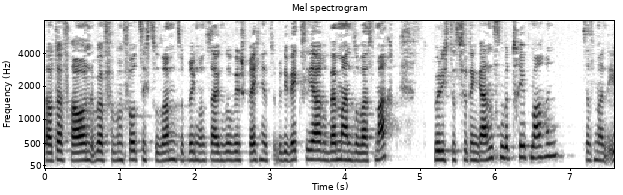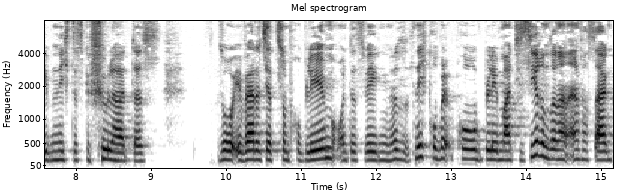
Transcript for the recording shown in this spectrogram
lauter Frauen über 45 zusammenzubringen und sagen, so, wir sprechen jetzt über die Wechseljahre. Wenn man sowas macht, würde ich das für den ganzen Betrieb machen, dass man eben nicht das Gefühl hat, dass so, ihr werdet jetzt zum Problem und deswegen ne, es nicht problematisieren, sondern einfach sagen,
